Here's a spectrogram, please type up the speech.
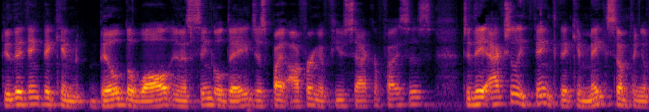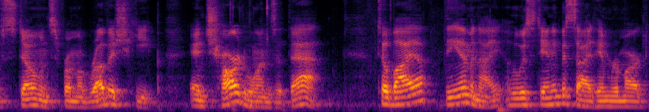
Do they think they can build the wall in a single day just by offering a few sacrifices? Do they actually think they can make something of stones from a rubbish heap, and charred ones at that? Tobiah, the Ammonite, who was standing beside him, remarked,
